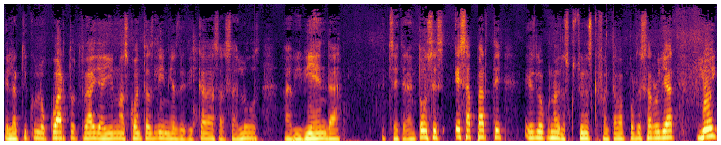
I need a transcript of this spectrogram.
el artículo cuarto trae ahí unas cuantas líneas dedicadas a salud, a vivienda, etcétera. Entonces, esa parte es lo, una de las cuestiones que faltaba por desarrollar. Y hoy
